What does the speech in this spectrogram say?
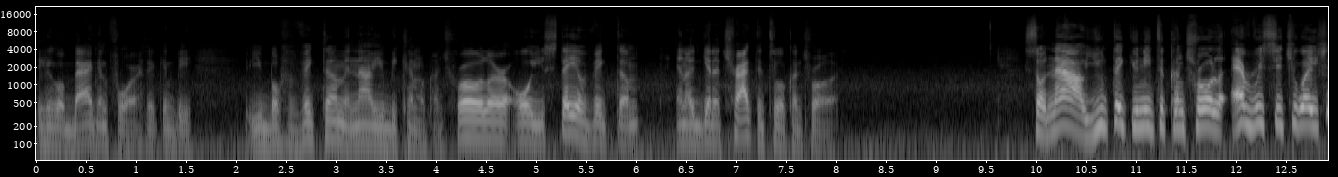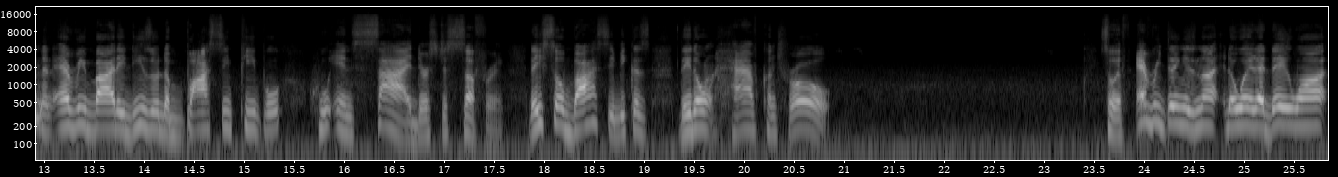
it can go back and forth. It can be you both a victim and now you become a controller, or you stay a victim and uh, get attracted to a controller. So now you think you need to control every situation and everybody. These are the bossy people who inside there's just suffering. They so bossy because they don't have control. So if everything is not the way that they want,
